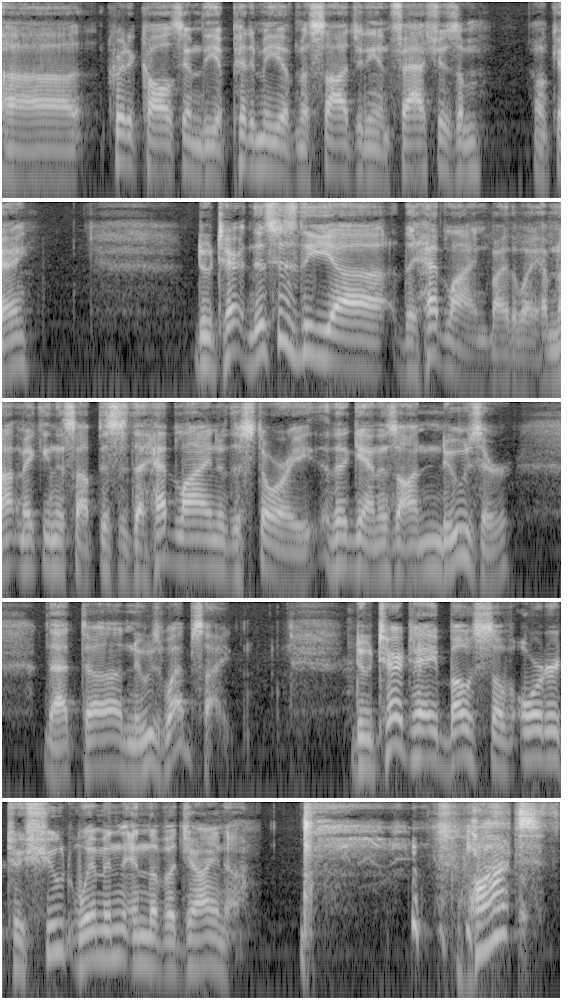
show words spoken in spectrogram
Uh, critic calls him the epitome of misogyny and fascism. Okay. Duterte. This is the uh, the headline, by the way. I'm not making this up. This is the headline of the story that again is on Newser, that uh, news website. Duterte boasts of order to shoot women in the vagina. What?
